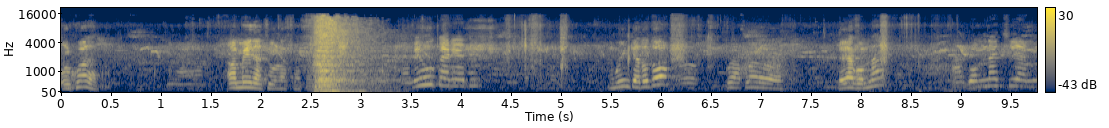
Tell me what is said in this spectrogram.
ઓળખો? અમે નથી ઓળખતા. હવે શું કરીએ તું હું એમ કહેતો તો કોઈ આપણે કયા ગામના આ ગમના છીએ અમે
